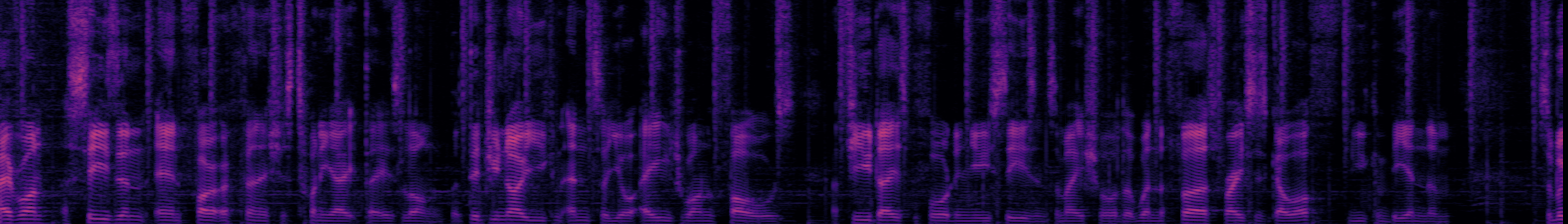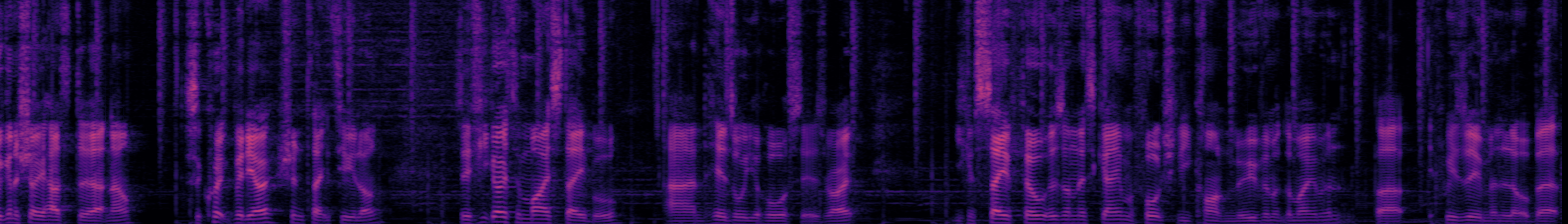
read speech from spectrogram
Hey everyone, a season in photo finish is 28 days long, but did you know you can enter your age 1 foals a few days before the new season to make sure that when the first races go off, you can be in them. So we're going to show you how to do that now. It's a quick video, shouldn't take too long. So if you go to my stable, and here's all your horses, right? You can save filters on this game, unfortunately you can't move them at the moment, but if we zoom in a little bit,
